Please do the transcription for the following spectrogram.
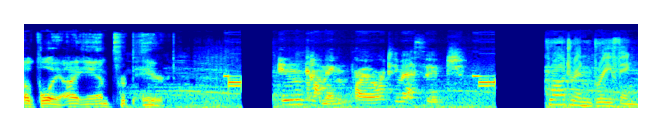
Oh boy, I am prepared. Incoming priority message. Squadron briefing.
